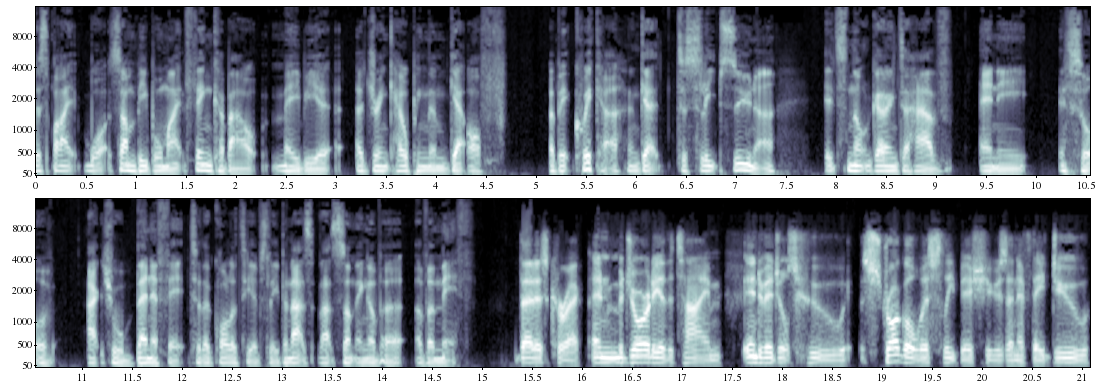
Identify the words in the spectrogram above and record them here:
despite what some people might think about maybe a, a, drink helping them get off a bit quicker and get to sleep sooner, it's not going to have any sort of actual benefit to the quality of sleep, and that's that's something of a of a myth. That is correct. And majority of the time, individuals who struggle with sleep issues, and if they do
